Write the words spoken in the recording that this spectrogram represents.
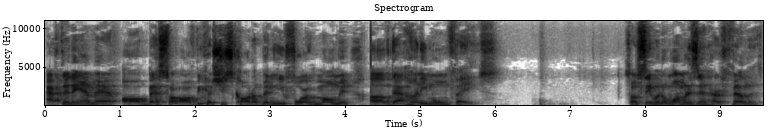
After then, man, all bets are off because she's caught up in the euphoric moment of that honeymoon phase. So see, when a woman is in her feelings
